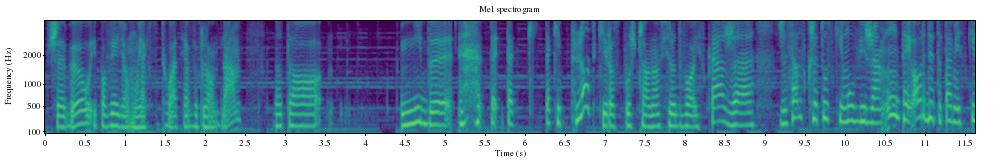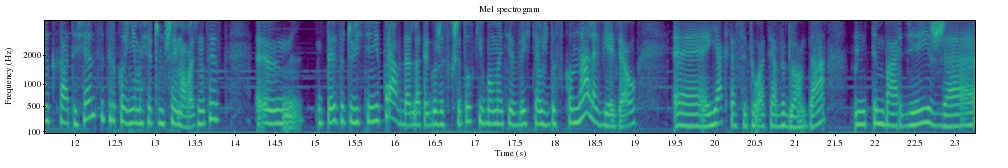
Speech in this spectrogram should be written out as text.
przybył i powiedział mu, jak sytuacja wygląda, no to niby te, te, takie plotki rozpuszczono wśród wojska, że, że sam Skrzetuski mówi, że mm, tej ordy to tam jest kilka tysięcy tylko i nie ma się czym przejmować. No to jest, to jest oczywiście nieprawda, dlatego że Skrzetuski w momencie wyjścia już doskonale wiedział, yy, jak ta sytuacja wygląda. Tym bardziej, że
